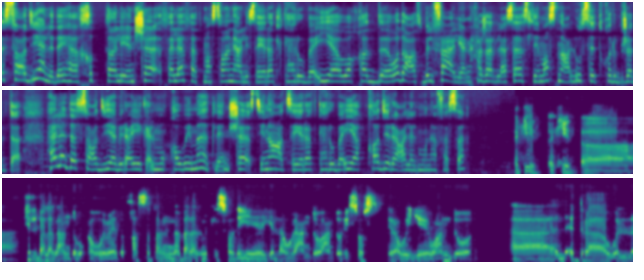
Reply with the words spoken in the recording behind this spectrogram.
السعودية لديها خطة لإنشاء ثلاثة مصانع للسيارات الكهربائية وقد وضعت بالفعل يعني حجر الأساس لمصنع لوسيد قرب جدة. هل لدى السعودية برأيك المقومات لإنشاء صناعة سيارات كهربائية قادرة على المنافسة؟ أكيد أكيد. آه كل بلد عنده مقومات وخاصة بلد مثل السعودية يلي هو عنده عنده resources كثير قوية وعنده آه القدرة وال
